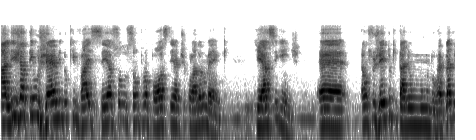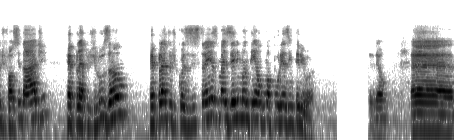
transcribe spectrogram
Ali já tem o germe do que vai ser a solução proposta e articulada no Mank, que é a seguinte: é, é um sujeito que está em um mundo repleto de falsidade, repleto de ilusão, repleto de coisas estranhas, mas ele mantém alguma pureza interior. Entendeu? É,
